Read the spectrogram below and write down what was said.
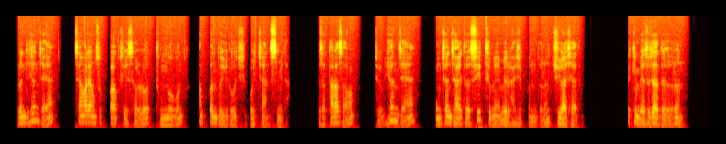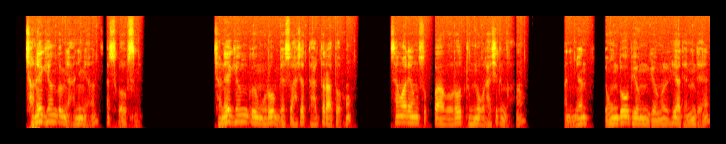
그런데 현재 생활형 숙박 시설로 등록은 한 건도 이루어지고 있지 않습니다. 그래서 따라서 지금 현재 공천 자이더 스위트 매매를 하실 분들은 주의하셔야 됩니다. 특히 매수자들은 전액 현금이 아니면 살 수가 없습니다. 전액 현금으로 매수하셨다 하더라도 생활형 숙박으로 등록을 하시든가 아니면 용도 변경을 해야 되는데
